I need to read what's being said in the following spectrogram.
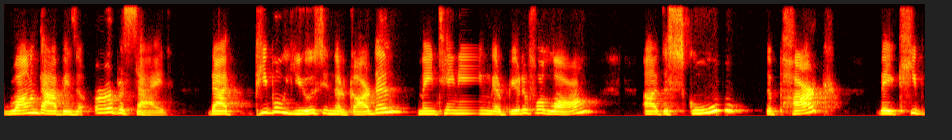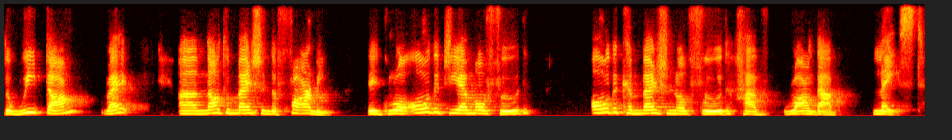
Roundup is an herbicide that people use in their garden, maintaining their beautiful lawn, uh, the school, the park. They keep the weed down, right? um, not to mention the farming. They grow all the GMO food, all the conventional food have Roundup laced.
